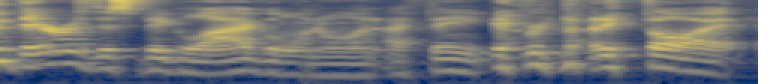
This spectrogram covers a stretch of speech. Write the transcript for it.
there was this big lie going on. I think everybody thought,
